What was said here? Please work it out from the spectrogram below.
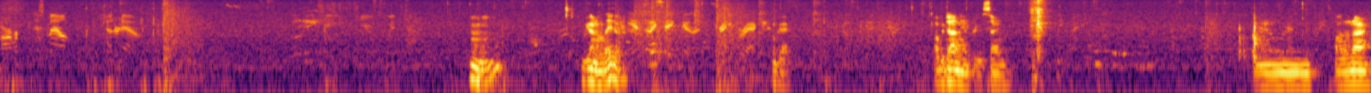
Armor, dismount. Shut her down. Hmm. You're gonna lead it. Anti-tank gun, ready for action. Okay. I'll Mm, I don't know.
